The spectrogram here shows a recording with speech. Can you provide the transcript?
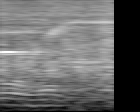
Gel Marcus, go ahead.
